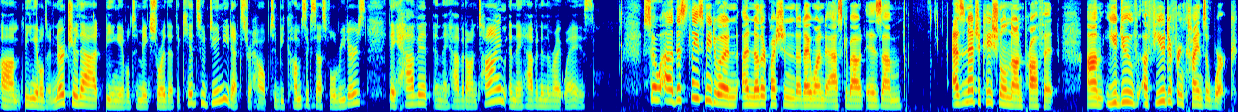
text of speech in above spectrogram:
um, being able to nurture that, being able to make sure that the kids who do need extra help to become successful readers, they have it and they have it on time and they have it in the right ways. So uh, this leads me to an, another question that I wanted to ask about is, um, as an educational nonprofit, um, you do a few different kinds of work.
